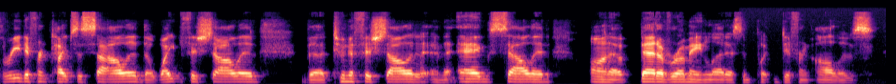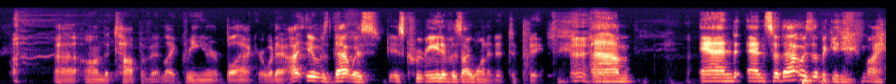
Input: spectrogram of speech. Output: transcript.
three different types of salad the white fish salad, the tuna fish salad, and the egg salad on a bed of romaine lettuce and put different olives uh, on the top of it, like green or black or whatever. I, it was that was as creative as I wanted it to be. Um, and and so that was the beginning of my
